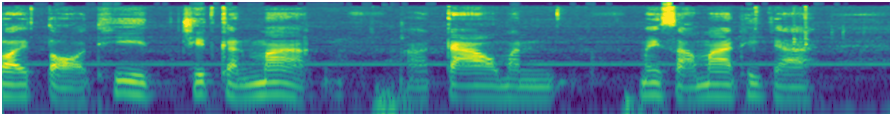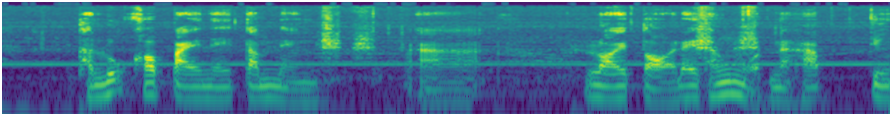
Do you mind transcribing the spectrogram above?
รอยต่อที่ชิดกันมากกาวมันไม่สามารถที่จะทะลุเข้าไปในตำแหน่งอรอยต่อได้ทั้งหมดนะครับ จึง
